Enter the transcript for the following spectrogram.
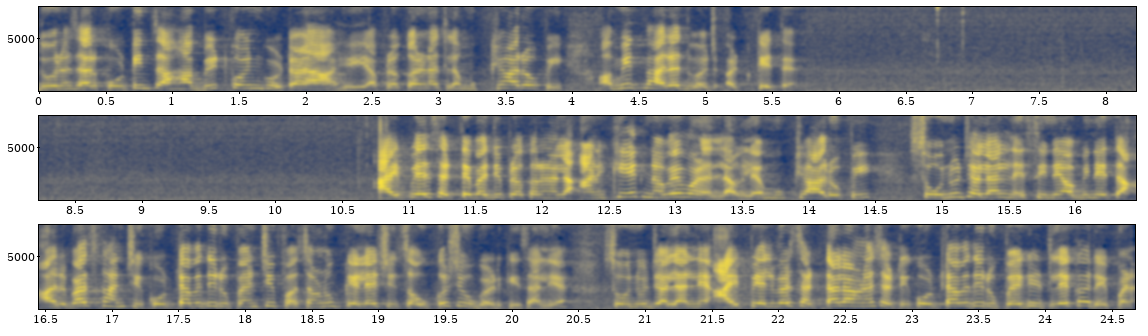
दोन हजार कोटींचा हा बिटकॉईन घोटाळा आहे. या प्रकरणातला मुख्य आरोपी अमित भारद्वाज अटकेत आहे. आय पी एल सट्टेबाजी प्रकरणाला आणखी एक नवे वळण लागले. मुख्य आरोपी सोनू जलालने सिने अभिनेता अरबाज खानची कोट्यावधी रुपयांची फसवणूक केल्याची चौकशी उघडकीस आली आहे. सोनू जलालने आय पी एलवर सट्टा लावण्यासाठी कोट्यावधी रुपये घेतले खरे पण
